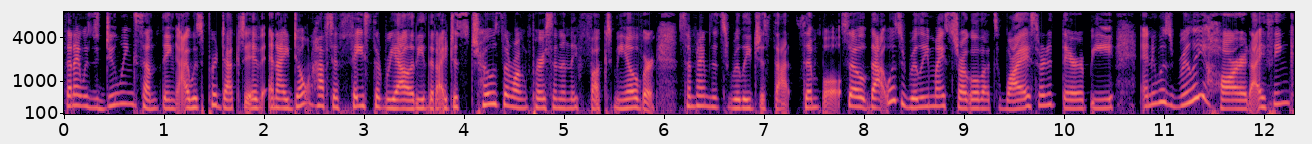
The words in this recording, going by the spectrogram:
then I was doing something, I was productive, and I don't have to face the reality that I just chose the wrong person and they fucked me over. Sometimes it's really just that simple. So that was really my struggle. That's why I started therapy. And it was really hard. I think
